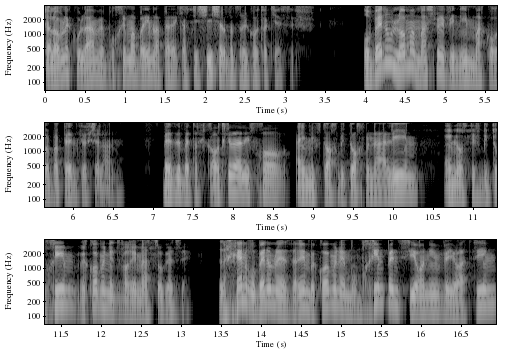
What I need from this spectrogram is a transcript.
שלום לכולם וברוכים הבאים לפרק השישי של מדרגות הכסף. רובנו לא ממש מבינים מה קורה בפנסיה שלנו. באיזה בית השקעות כדאי לבחור, האם לפתוח ביטוח מנהלים, האם להוסיף ביטוחים וכל מיני דברים מהסוג הזה. לכן רובנו נעזרים בכל מיני מומחים פנסיונים ויועצים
